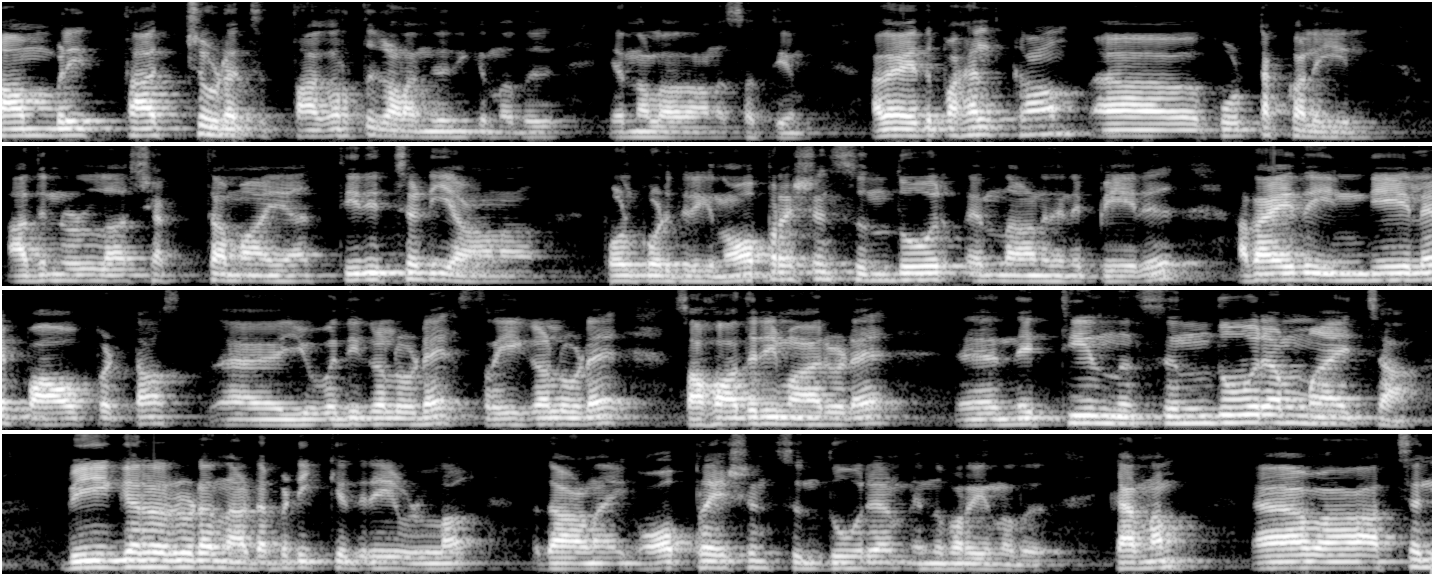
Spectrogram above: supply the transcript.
കംപ്ലീറ്റ് തച്ചുടച്ച് തകർത്ത് കളഞ്ഞിരിക്കുന്നത് എന്നുള്ളതാണ് സത്യം. അതായത് പഹൽഗാം ആ, കൂട്ടക്കൊലയിൽ അതിനുള്ള ശക്തമായ തിരിച്ചടിയാണ് ഇപ്പോൾ കൊടുത്തിരിക്കുന്നത്. ഓപ്പറേഷൻ സിന്ദൂർ എന്നാണ് ഇതിന്റെ പേര്. അതായത് ഇന്ത്യയിലെ പാവപ്പെട്ട യുവതികളുടെ സ്ത്രീകളുടെ സഹോദരിമാരുടെ നെറ്റിയിൽ നിന്ന് സിന്ദൂരം മായ്ച്ച ഭീകരരുടെ നടപടിക്കെതിരെയുള്ള ഇതാണ് ഓപ്പറേഷൻ സിന്ദൂരം എന്ന് പറയുന്നത്. കാരണം അച്ഛൻ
